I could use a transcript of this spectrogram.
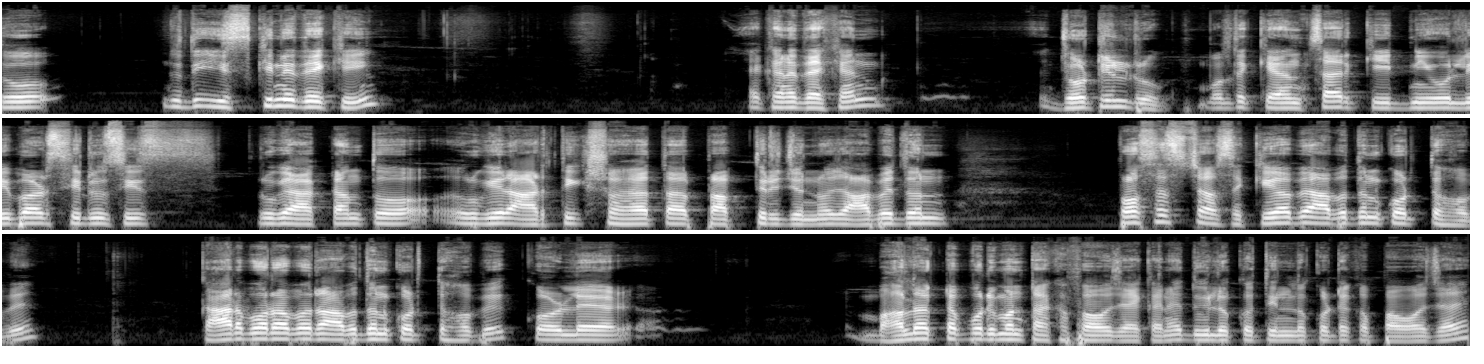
তো যদি স্ক্রিনে দেখি, এখানে দেখেন জটিল রোগ বলতে ক্যান্সার, কিডনি ও লিভার সিরোসিস রোগে আক্রান্ত রোগীর আর্থিক সহায়তা প্রাপ্তির জন্য যে আবেদন প্রসেসটা আছে, কীভাবে আবেদন করতে হবে, কার বরাবর আবেদন করতে হবে, করলে ভালো একটা পরিমাণ টাকা পাওয়া যায় এখানে, দুই লক্ষ, তিন লক্ষ টাকা পাওয়া যায়।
